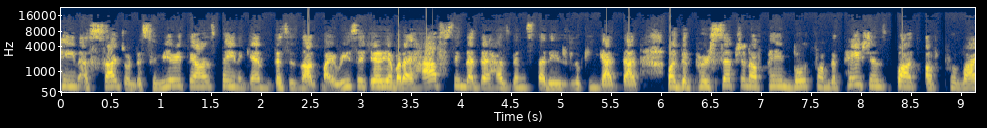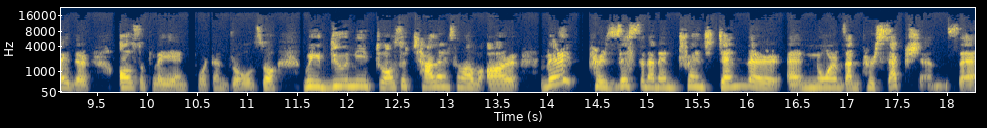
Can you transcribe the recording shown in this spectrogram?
pain as such or the severity of pain. Again this is not my research area but i have seen that there has been studies looking at that. But the perception of pain both from the patients but of provider also play an important role. So we do need to also challenge some of our very persistent and entrenched gender uh, norms and perceptions uh,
